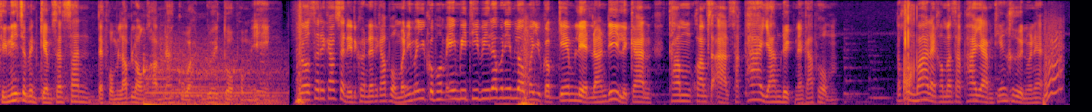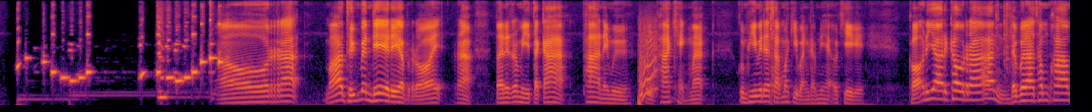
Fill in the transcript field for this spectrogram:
ถึงนี่จะเป็นเกมสั้นๆ แต่ผมรับรองความน่ากลัวด้วยตัวผมเองโรสวัสดีครับสวัสดีทุกคนนะครับผมวันนี้มาอยู่กับผมเอง BTB แล้ววันนี้เรามาอยู่กับเกมเลดรันดี้หรือการทำความสะอาดซักผ้ายามดึกนะครับผม แล้วคนบ้าอะไรเขามาซักผ้ายามเที่ยงคืนวะเนี่ยเอาละ มาถึงเป็นที่เรียบร้อยละตอนนี้เรามีตะกร้าผ้าในมือโอ้ผ้าแข็งมาก คุณพี่ไม่ได้ซักมากี่วันครับเนี่ย โอเค ขออนุญาตเข้าร้าน ได้เวลาทำความ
